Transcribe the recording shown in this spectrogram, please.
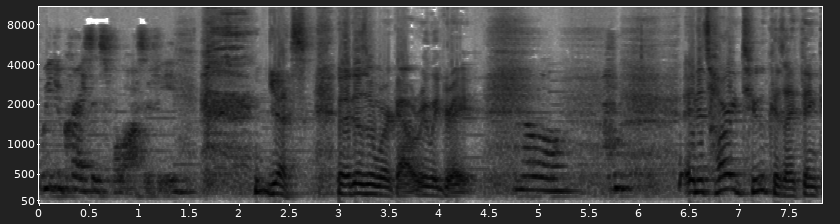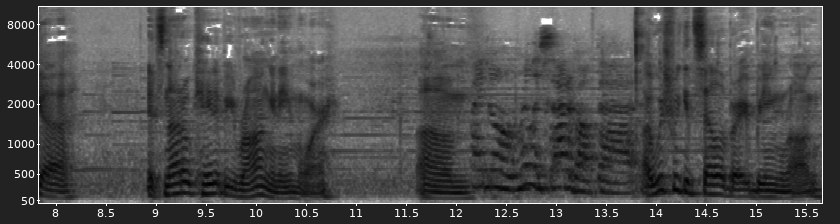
we do crisis philosophy. yes, and it doesn't work out really great. No, And it's hard too because I think uh, it's not okay to be wrong anymore. I know. I'm really sad about that. I wish we could celebrate being wrong.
